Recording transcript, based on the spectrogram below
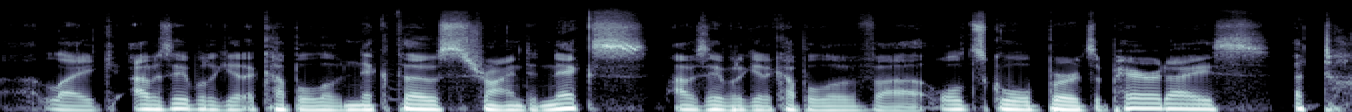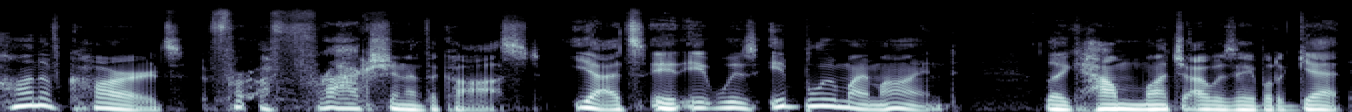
uh, like I was able to get a couple of Nykthos Shrine to Nyx. I was able to get a couple of uh, old school Birds of Paradise. A ton of cards for a fraction of the cost. Yeah, it's it, it was it blew my mind. like how much I was able to get.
